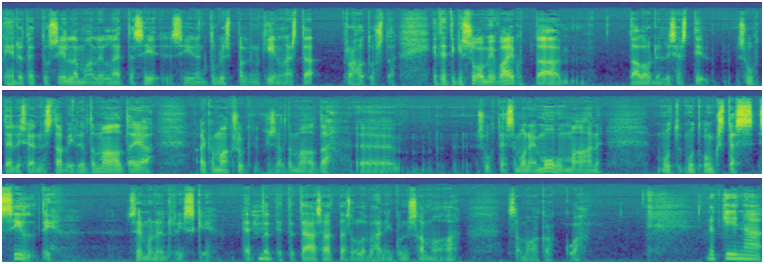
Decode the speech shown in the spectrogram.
ehdotettu sillä mallilla, että si, siinä tulisi paljon kiinalaista rahoitusta. Ja tietenkin Suomi vaikuttaa taloudellisesti suhteellisen stabiililta maalta ja aika maksukykyiseltä maalta ö, suhteessa moneen muuhun maahan – mutta mut onko tässä silti semmoinen riski, että, hmm. että tämä saattaisi olla vähän niin kuin samaa, samaa kakkua? No Kiina,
